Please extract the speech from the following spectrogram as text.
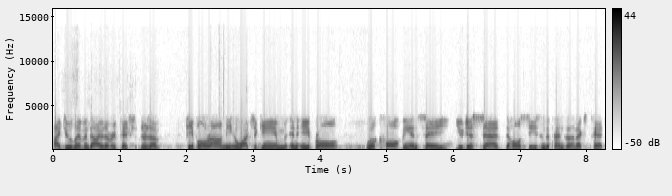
I do live and die with every pitch. There's a people around me who watch a game in April will quote me and say, "You just said the whole season depends on the next pitch,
